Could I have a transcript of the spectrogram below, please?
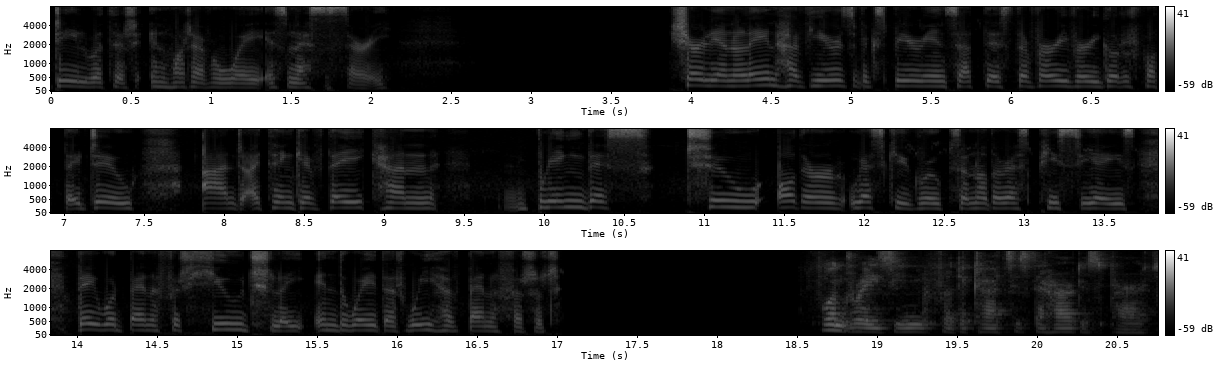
deal with it in whatever way is necessary. Shirley and Elaine have years of experience at this. They're very, very good at what they do. And I think if they can bring this to other rescue groups and other SPCAs, they would benefit hugely in the way that we have benefited. Fundraising for the cats is the hardest part.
